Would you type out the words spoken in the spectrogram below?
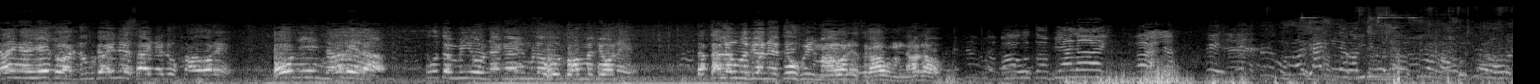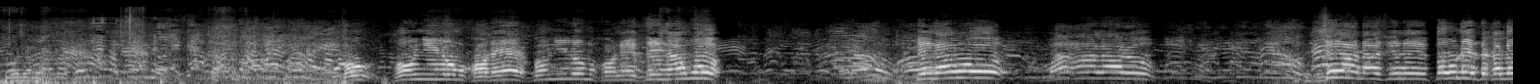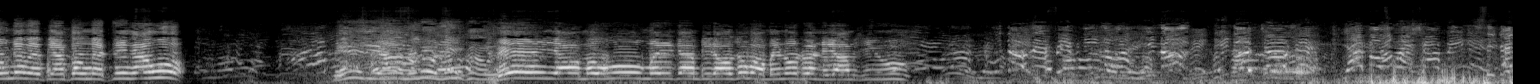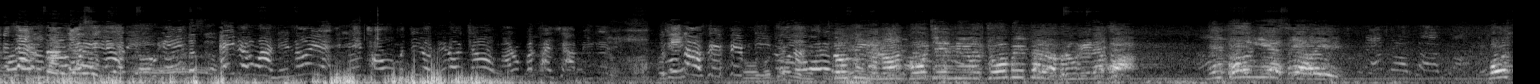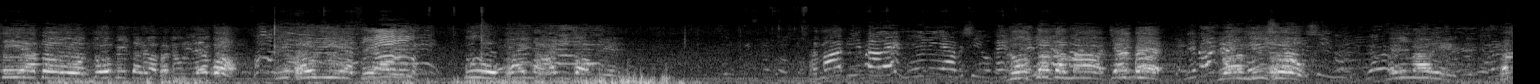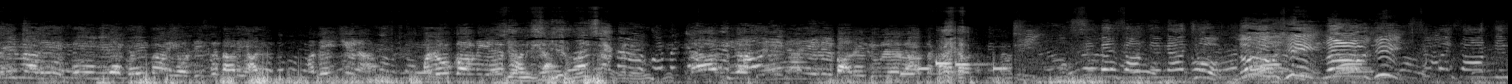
နိုင်ငံရေးဆိုတာလူတိုင်းနဲ့ဆိုင်တယ်လို့မှာသွားတယ် ဘုန်းကြီးနားလေလားသူ့သမီးကိုနိုင်ငံရေးမလုပ်ဘူးတော့မပြောနဲ့တတလုံးမပြောနဲ့သူ့ဖေမှာသွားတဲ့စကားကိုနားထောင်ဘုံဘုံကြီးလို့မခေါ်နဲ့ဘုံကြီးလို့မခေါ်နဲ့သင်္ကန်းဝတ်သင်္ကန်းဝတ်မအားလာတို့ဆရာနာရှင်လေးသုံးတဲ့တကလုံးနဲ့ပဲပြန်သုံးမဲ့သင်္ကန်းဝတ် ဘေးဒီဟာမင်းတို့လက်မခံဘူးဘေးရမဟုတ်အမေရိကန်ပြည်တော်စုမှာမင်းတို့အတွက်နေရာမရှိဘူးတို့ဒီကတော့ကိုချင်းမျိုးချိုးပေးတာဘယ်လိုလဲကွာဒီဘုန်းကြီးရဲ့ဆရာလေး ကိုစီရတော့ချိုးပေးတတ်တာဘယ်လိုလဲကွာဒီဘုန်းကြီးရဲ့ဆရာလေးသူ့ကိုခိုင်းတာအဒီကောင်းတယ်ဗမာပြည်မှာလည်းနေနေရမရှိဘူးလူတတ်တမကျမ်းပဲရွာမီးရှို့မိန်းမတွေပသိမလေးပြင်နေတဲ့ဂိမ်းမတွေရောဒီစသားတွေဟာအသိကျင်တာမလို့ကောင်းနေရဲ့ပါလိမ့်ဒီမိုင်းစားကြတယ်ဒါပြီးတော့နေနေရေးလေးပါလေလူလဲလားတခါတော့စစ်မိတ်စာတင်ငန်းချို့လုံးမရှိလုံးမရှိစစ်မိ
